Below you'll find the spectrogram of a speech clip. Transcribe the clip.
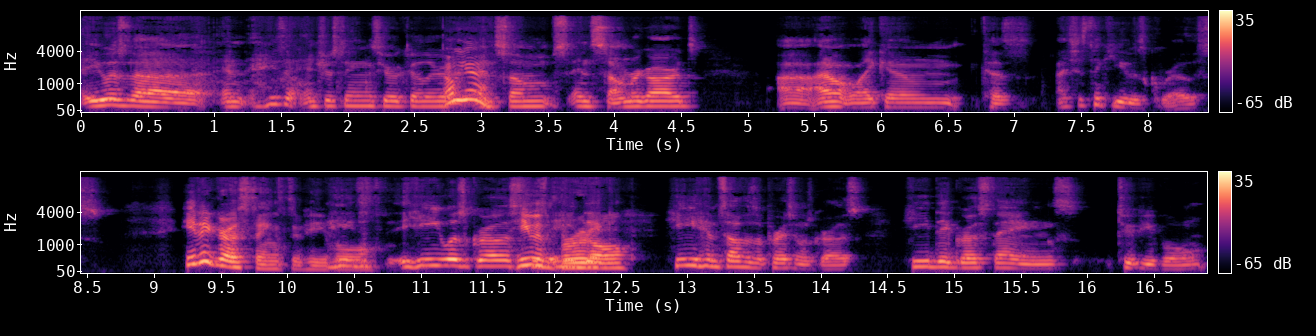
he was uh, and he's an interesting serial killer. Oh, yeah. in some in some regards, uh, I don't like him because I just think he was gross. He did gross things to people. he was gross. He was did- brutal. he himself as a person was gross. He did gross things to people,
